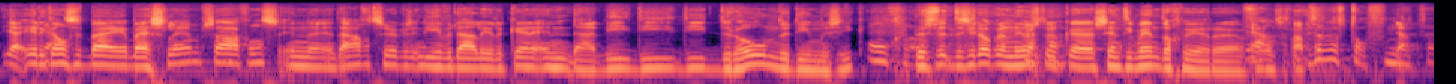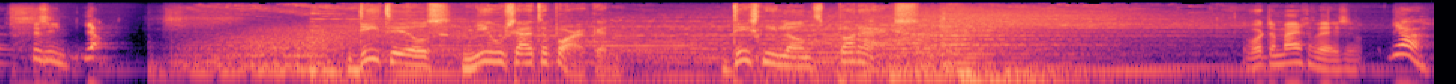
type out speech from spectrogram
ja Erik zit bij, bij Slam s'avonds in, eh, in het avondcircus. En die hebben we daar leren kennen. En nou, die, die, die droomde die muziek. Dus er zit ook een heel stuk eh, sentiment nog weer eh, voor ja, ons. dus dat was tof om dat te zien. Ja. Details nieuws uit de parken. Disneyland Parijs. Er wordt naar mij gewezen. ja,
